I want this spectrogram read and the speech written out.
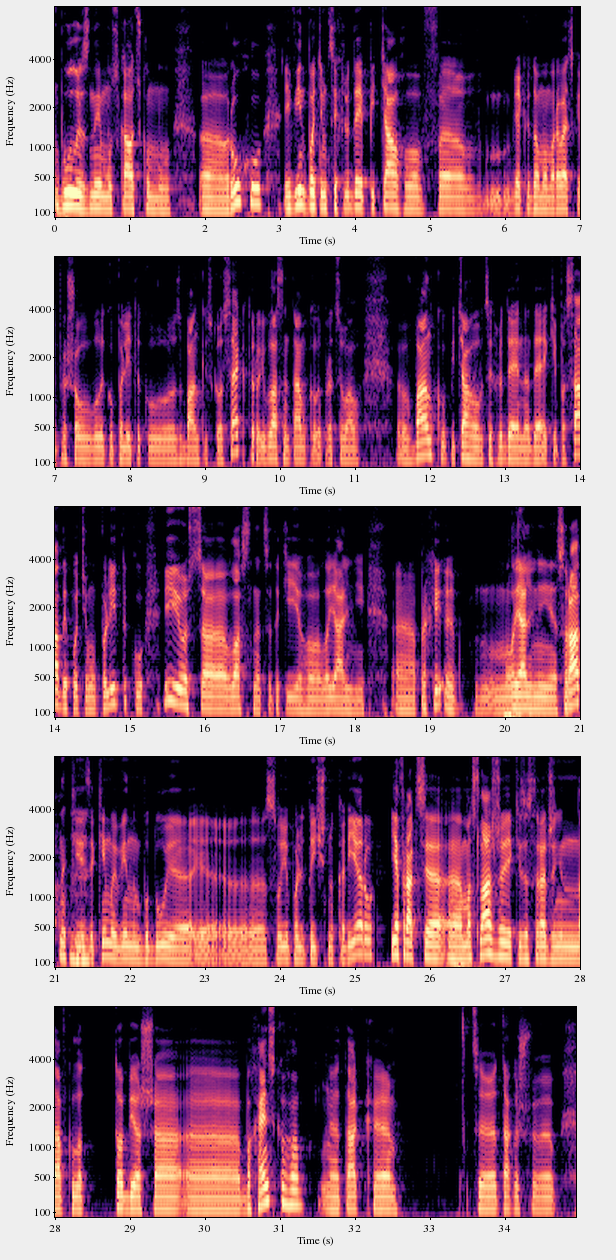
Були з ним у скаутському е, руху, і він потім цих людей підтягував. Е, як відомо, Моровецький прийшов у велику політику з банківського сектору, і, власне, там, коли працював е, в банку, підтягував цих людей на деякі посади, потім у політику. І ось це, власне, це такі його лояльні, е, прихи... е, лояльні соратники, Мгм. з якими він будує е, свою політичну кар'єру. Є фракція е, Маслажі, які зосереджені навколо Тобіоша е, Бахенського. Е, так, е, це також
